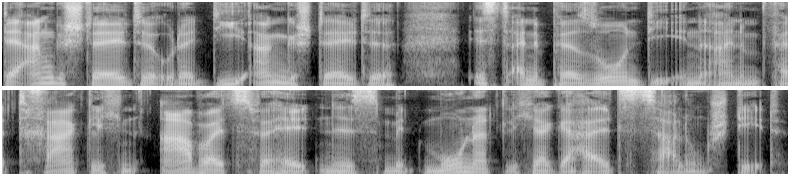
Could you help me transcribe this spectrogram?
Der Angestellte oder die Angestellte ist eine Person, die in einem vertraglichen Arbeitsverhältnis mit monatlicher Gehaltszahlung steht.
